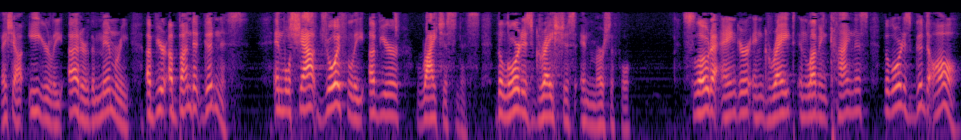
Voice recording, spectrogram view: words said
They shall eagerly utter the memory of your abundant goodness, and will shout joyfully of your righteousness. The Lord is gracious and merciful, slow to anger and great in loving kindness. The Lord is good to all,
